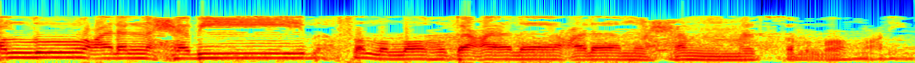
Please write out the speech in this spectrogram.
صلوا على الحبيب. صلى الله تعالى على محمد صلى الله عليه وسلم.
